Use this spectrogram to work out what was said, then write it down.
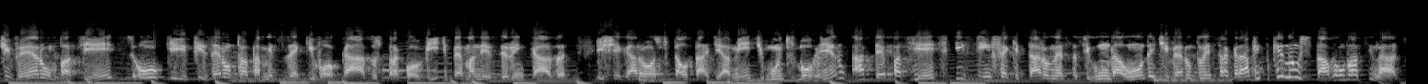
tiveram pacientes ou que fizeram tratamentos equivocados para Covid, permaneceram em casa e chegaram ao hospital tardiamente, muitos morreram, até pacientes que se infectaram nessa segunda onda e tiveram doença grave porque não estavam vacinados.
